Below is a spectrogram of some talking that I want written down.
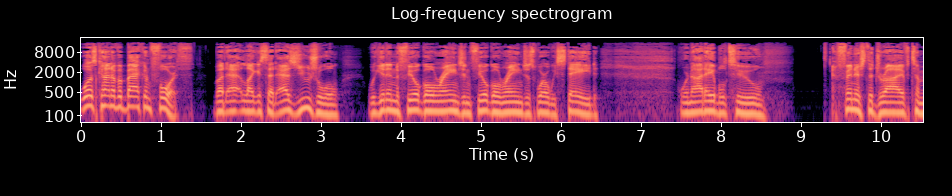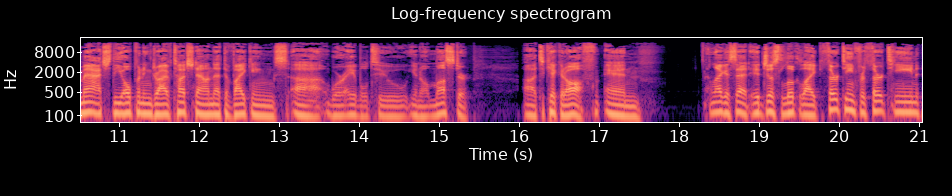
was kind of a back and forth. But at, like I said, as usual, we get into field goal range, and field goal range is where we stayed. We're not able to finish the drive to match the opening drive touchdown that the Vikings uh, were able to, you know, muster uh, to kick it off. And like I said, it just looked like 13 for 13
